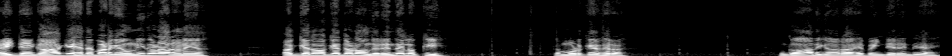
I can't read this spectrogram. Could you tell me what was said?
ਐਦਾਂ ਹੀ ਗਾਂ ਕਿਸੇ ਦੇ ਵੜ ਗਏ ਉਹਨੀ ਦੜਾ ਲੈਣੇ ਆ। ਅੱਗੇ ਤੋਂ ਅੱਗੇ ਦੜਾਉਂਦੇ ਰਹਿੰਦੇ ਲੋਕੀ। ਤੇ ਮੁੜ ਕੇ ਫਿਰ ਗਾਂ ਦੀ ਗਾਂ ਰਾਹੇ ਪੈਂਦੇ ਰਹਿੰਦੇ ਆ ਇਹ।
